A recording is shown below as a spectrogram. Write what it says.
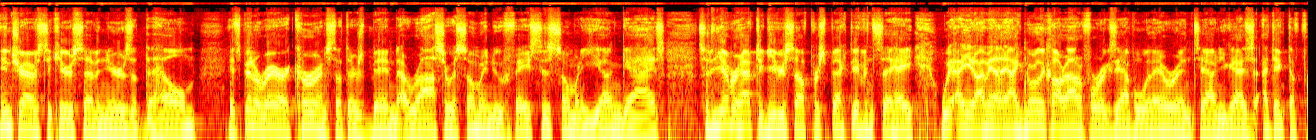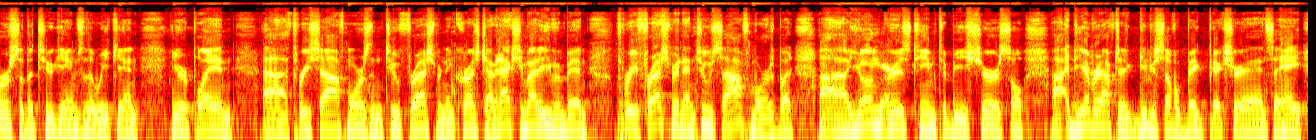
in Travis DeCuire, seven years at the helm, it's been a rare occurrence that there's been a roster with so many new faces, so many young guys. So, do you ever have to give yourself perspective and say, "Hey, we, you know, I mean, like Northern Colorado, for example, when they were in town, you guys, I think the first of the two games of the weekend, you were playing uh, three sophomores and two freshmen in crunch time. It actually might have even been three freshmen and two sophomores, but uh, a young yeah. Grizz team to be sure. So, uh, do you ever have to give yourself a big picture and say, "Hey,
